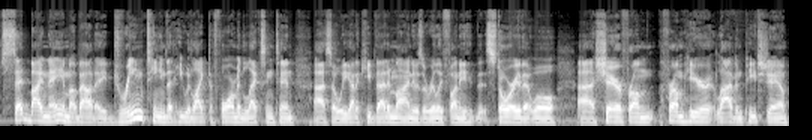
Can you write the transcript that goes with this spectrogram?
said by name about a dream team that he would like to form in Lexington. Uh, so we got to keep that in mind. It was a really funny story that we'll uh, share from from here live in Peach Jam.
